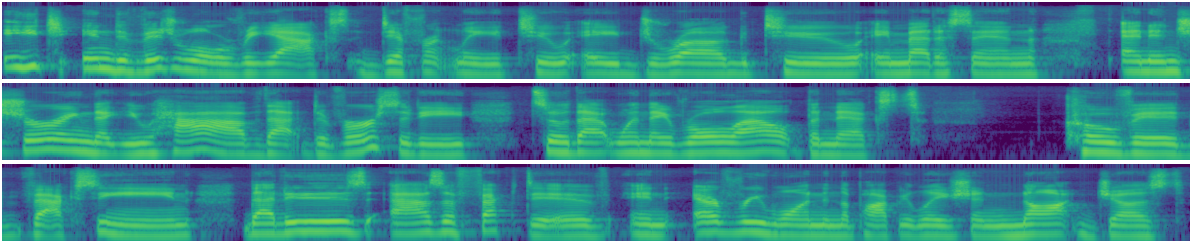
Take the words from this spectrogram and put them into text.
Each individual reacts differently to a drug to a medicine and ensuring that you have that diversity so that when they roll out the next COVID vaccine that is as effective in everyone in the population, not just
